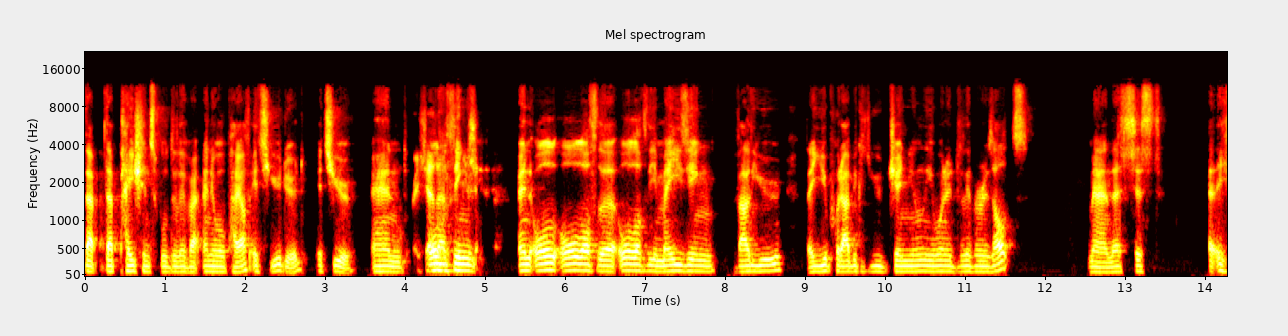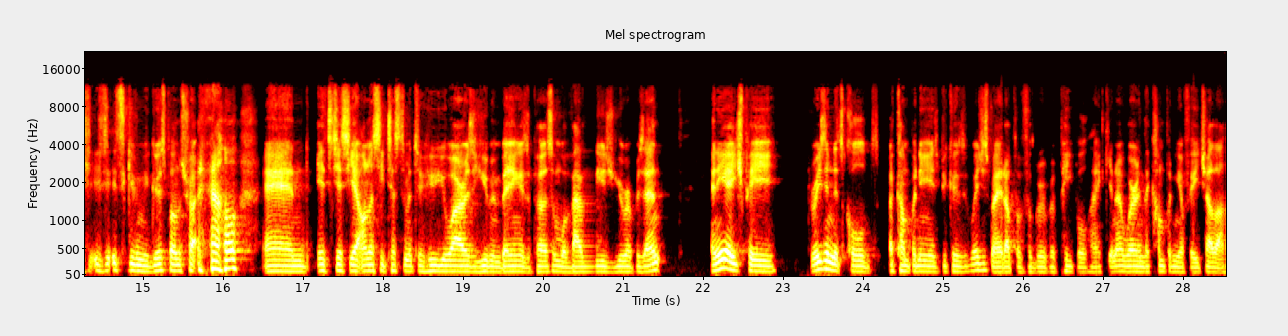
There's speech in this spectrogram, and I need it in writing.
that that patience will deliver and it will pay off. It's you, dude. It's you and all that. the things and all all of the all of the amazing value that you put out because you genuinely want to deliver results man that's just eh, it's, it's giving me goosebumps right now. And it's just yeah honestly testament to who you are as a human being as a person what values you represent. And ehp the reason it's called a company is because we're just made up of a group of people like you know we're in the company of each other.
